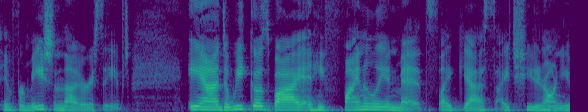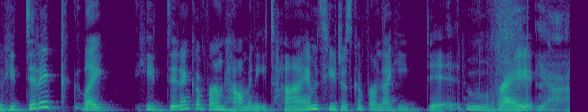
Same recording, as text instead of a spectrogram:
information that I received. And a week goes by, and he finally admits, like, yes, I cheated on you. He didn't, like, he didn't confirm how many times. He just confirmed that he did, Oof. right? Yeah.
